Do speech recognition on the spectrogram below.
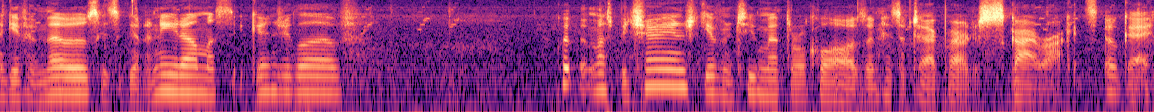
I give him those, he's gonna need them. Let's see, Genji glove. Equipment must be changed. Give him two mithril claws and his attack power just skyrockets. Okay.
